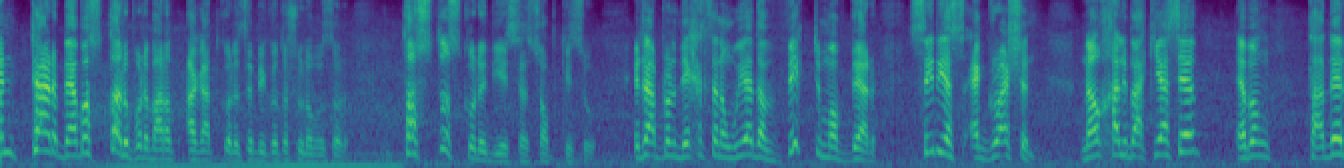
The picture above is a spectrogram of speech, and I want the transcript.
এন্টার ব্যবস্থার উপরে ভারত আঘাত করেছে বিগত ষোলো বছর। তস্তস করে দিয়েছে সব কিছু এটা আপনারা দেখেছেন we are the victim of their serious aggression now খালি বাকি আছে, এবং তাদের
